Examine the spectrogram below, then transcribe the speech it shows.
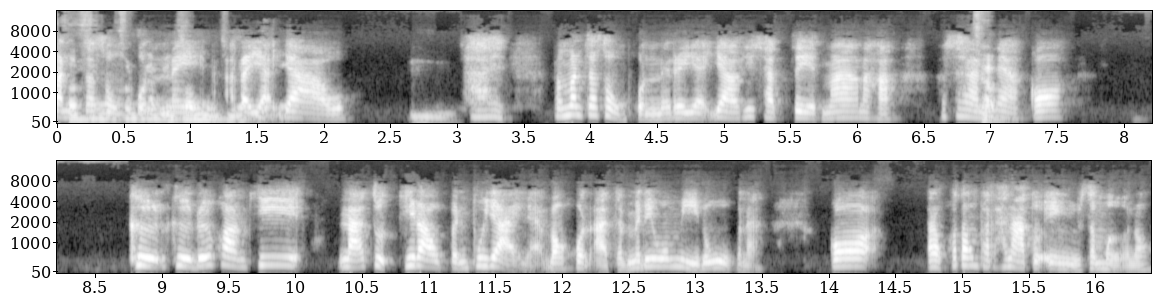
มันจะส่งผลในระยะยาวใช่แล้วมันจะส่งผลในระยะยาวที่ชัดเจนมากนะคะ เพราะฉะนั้นเนี่ยก็ คือคือด้วยความที่ ณจุดที่เราเป็นผู้ใหญ่เนี่ย บางคนอาจจะไม่ได้ว่ามีลูกนะก็เราก็ต้องพัฒนาตัวเองอยู่เสมอเนาะ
